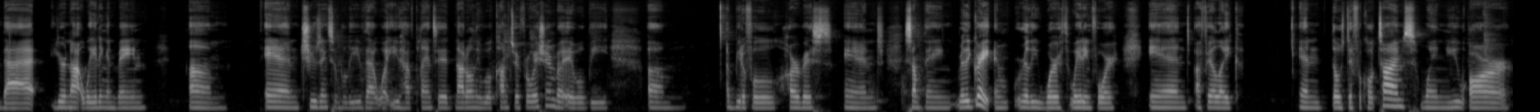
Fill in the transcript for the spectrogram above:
that you're not waiting in vain, um, and choosing to believe that what you have planted not only will come to fruition, but it will be um, a beautiful harvest and something really great and really worth waiting for. And I feel like in those difficult times when you are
